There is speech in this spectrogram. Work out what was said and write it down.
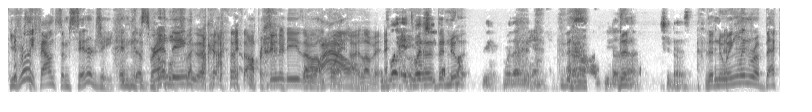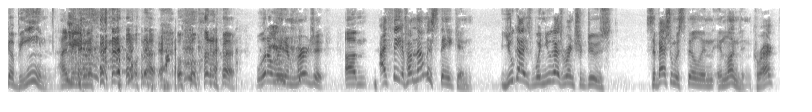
You've really found some synergy in the this branding, move. the opportunities are on point. Wow. I love it. It's what, it's what The- she the does new- with everything. I don't know how she does The- that. She does. the New England Rebecca Bean. I mean, what, a, what, a, what a way to merge it. Um, I think, if I'm not mistaken, you guys, when you guys were introduced, Sebastian was still in, in London, correct?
